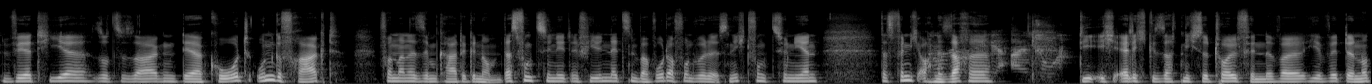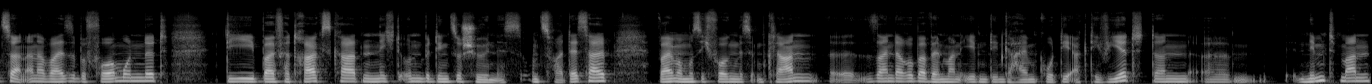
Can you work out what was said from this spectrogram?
wird hier sozusagen der Code ungefragt von meiner SIM-Karte genommen. Das funktioniert in vielen Netzen. Bei Vodafone würde es nicht funktionieren. Das finde ich auch eine Sache, Alto. die ich ehrlich gesagt nicht so toll finde, weil hier wird der Nutzer in einer Weise bevormundet, die bei Vertragskarten nicht unbedingt so schön ist. Und zwar deshalb, weil man muss sich folgendes im Klaren äh, sein darüber, wenn man eben den Geheimcode deaktiviert, dann ähm, nimmt man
